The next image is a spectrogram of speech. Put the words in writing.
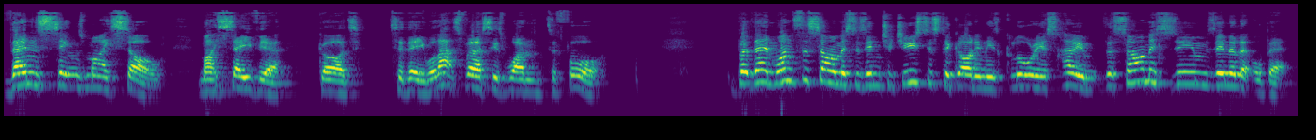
then sings my soul, my Saviour, God, to thee. Well, that's verses 1 to 4. But then, once the psalmist has introduced us to God in his glorious home, the psalmist zooms in a little bit.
